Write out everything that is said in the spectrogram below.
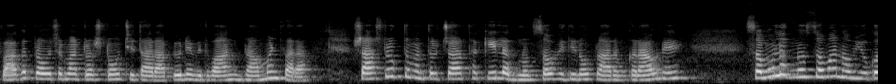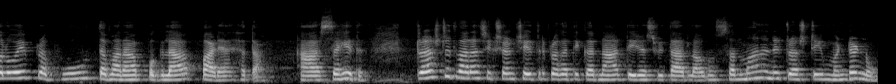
સ્વાગત પ્રવચનમાં ટ્રસ્ટનો ચિતાર આપ્યો અને વિદ્વાન બ્રાહ્મણ દ્વારા શાસ્ત્રોક્ત મંત્રોચ્ચાર થકી લગ્નોત્સવ વિધિનો પ્રારંભ કરાવને સમૂહ લગ્નોત્સવમાં નવયુગલોએ પ્રભુ તમારા પગલાં પાડ્યા હતા. આ સહિત ટ્રસ્ટ દ્વારા શિક્ષણ ક્ષેત્રે પ્રગતિ કરનાર તેજસ્વી તારલાઓનું સન્માન અને ટ્રસ્ટી મંડળનું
